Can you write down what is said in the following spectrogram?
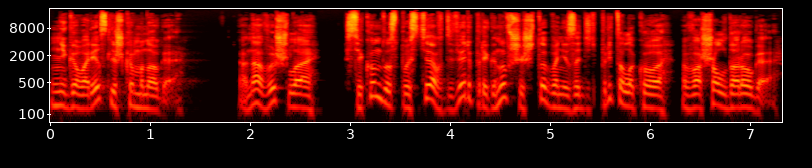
не говори слишком много». Она вышла. Секунду спустя в дверь, пригнувшись, чтобы не задеть притолоку, вошёл дорога.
